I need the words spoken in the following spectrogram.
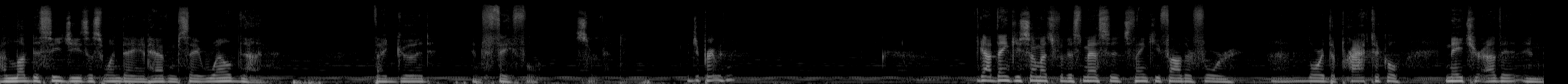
I'd love to see Jesus one day and have him say, Well done, thy good and faithful servant. Would you pray with me? God, thank you so much for this message. Thank you, Father, for um, Lord, the practical nature of it. And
